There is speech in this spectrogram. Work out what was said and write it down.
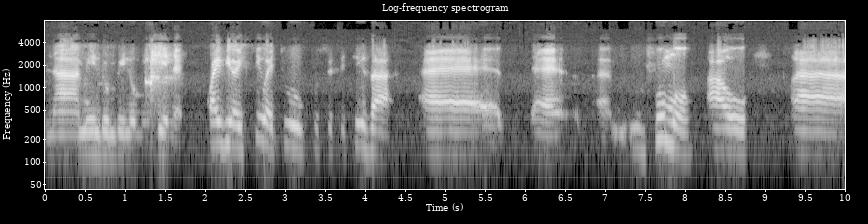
na miundombinu mingine. Kwa hivyo isiwe tu kusisitiza eh, eh, mfumo au uh,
